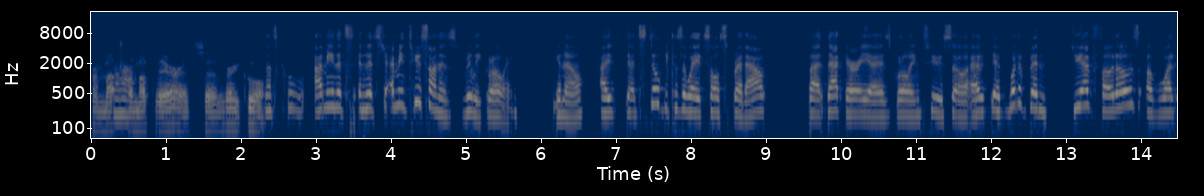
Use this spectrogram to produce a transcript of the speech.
from up Wow. from up there. It's uh, very cool. That's cool. I mean, it's and it's. I mean, Tucson is really growing. You know, I it's still because of the way it's all spread out, but that area is growing too. So I, it would have been. Do you have photos of what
